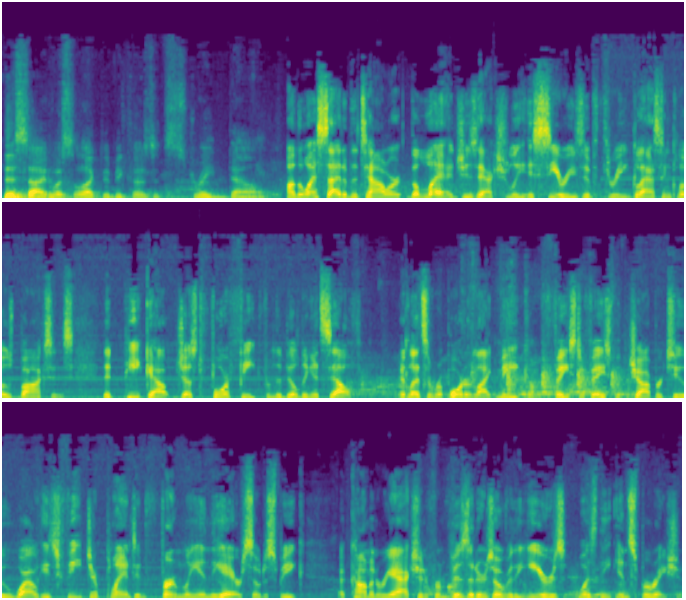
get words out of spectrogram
This side was selected because it's straight down. On the west side of the tower, the ledge is actually a series of three glass enclosed boxes that peek out just four feet from the building itself. It lets a reporter like me come face to face with Chopper 2 while his feet are planted firmly in the air, so to speak. A common reaction from visitors over the years was the inspiration.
